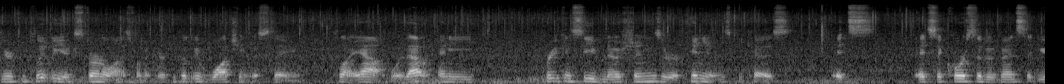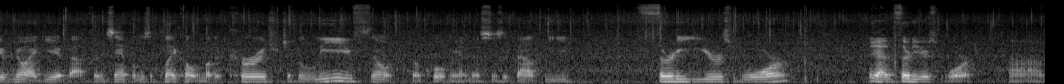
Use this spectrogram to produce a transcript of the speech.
you're completely externalized from it. You're completely watching this thing play out without any preconceived notions or opinions because it's it's a course of events that you have no idea about. For example, there's a play called Mother Courage, which I believe don't don't quote me on this, is about the Thirty Years' War. Yeah, the Thirty Years' War um,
